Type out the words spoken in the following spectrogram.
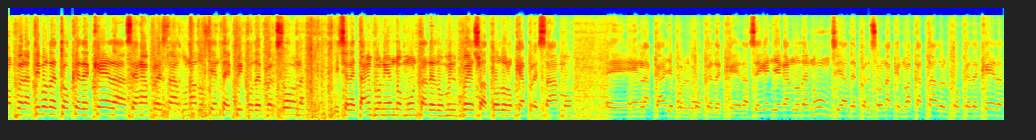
Operativos de toque de queda se han apresado unas 200 y pico de personas y se le están imponiendo multas de 2 mil pesos a todos los que apresamos eh, en la calle por el toque de queda. Siguen llegando denuncias de personas que no han acatado el toque de queda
